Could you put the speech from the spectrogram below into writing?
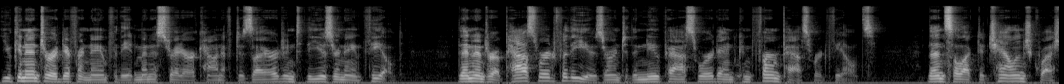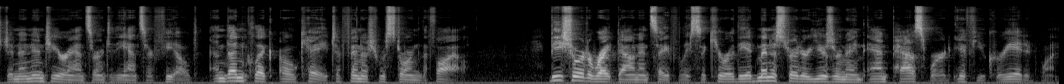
You can enter a different name for the administrator account if desired into the username field. Then enter a password for the user into the new password and confirm password fields. Then select a challenge question and enter your answer into the answer field, and then click OK to finish restoring the file. Be sure to write down and safely secure the administrator username and password if you created one.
